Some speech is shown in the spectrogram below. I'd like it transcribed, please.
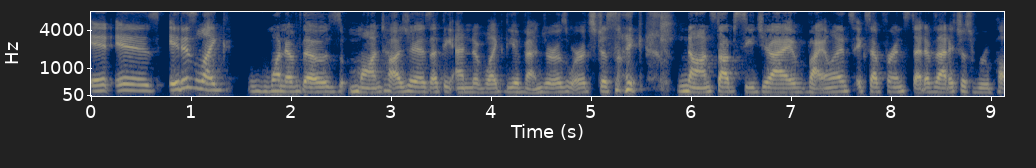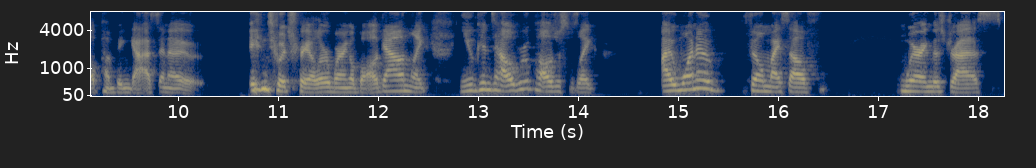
it is it is like one of those montages at the end of like the avengers where it's just like nonstop cgi violence except for instead of that it's just rupaul pumping gas in a into a trailer wearing a ball gown. Like you can tell rupaul just was like i want to film myself wearing this dress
